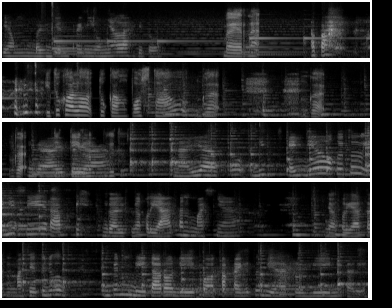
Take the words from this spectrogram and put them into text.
yang bagian premiumnya lah gitu. Mbak Erna. Apa? Itu kalau tukang pos tahu nggak nggak nggak ditilep ya. gitu? Nah iya aku ini kayaknya dia waktu itu ini sih rapih nggak nggak kelihatan emasnya. Nggak kelihatan emasnya. Itu juga mungkin ditaruh di kotak kayak gitu biar lebih ini kali ya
